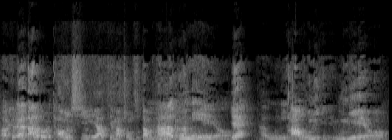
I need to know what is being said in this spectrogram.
아 그래 아, 나는 오늘 다운 씨한테만 점수 따면 다 되니까 운이에요. 예? 다 운이. 다 운이, 운이에요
